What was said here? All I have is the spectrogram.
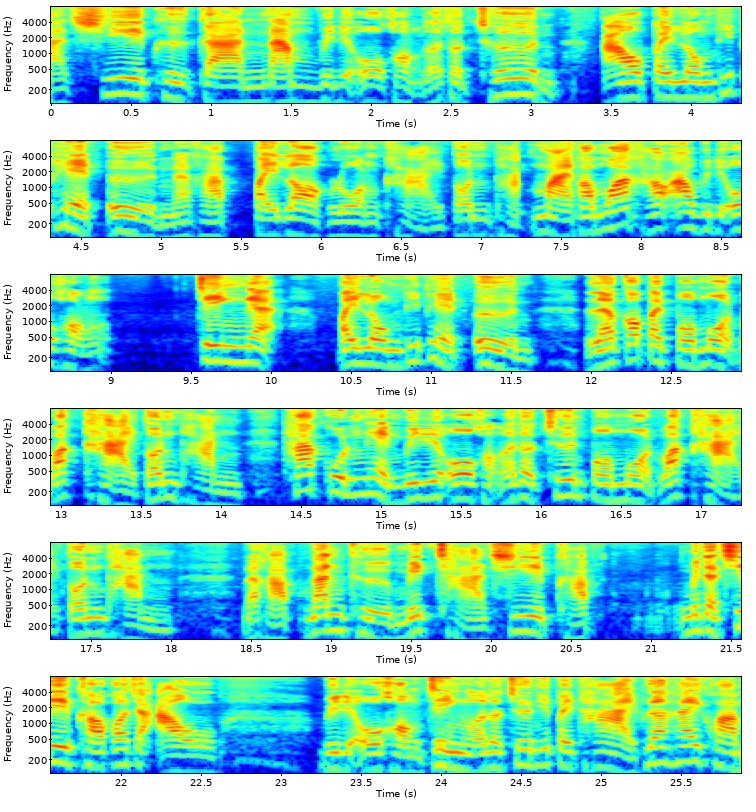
าชีพคือการนำวิดีโอของเอิร์ธสดชื่น เอาไปลงที่เพจอื่นนะครับ ไปหลอกลวงขายต้นพันหมายความว่าเขาเอาวิดีโอของจริงเนี่ย ไปลงที่เพจอื่น แล้วก็ไปโปรโมทว่าขายต้นพันธุ์ ถ้าคุณเห็นวิดีโอของเอิร์ธสดชื่นโปรโมทว่าขายต้นพันธุ์นะครับ นั่นคือมิจฉาชีพครับ มิจฉาชีพเขาก็จะเอาวิดีโอของจริงของเอิร์ธสดชื่นที่ไปถ่ายเพื่อให้ความ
